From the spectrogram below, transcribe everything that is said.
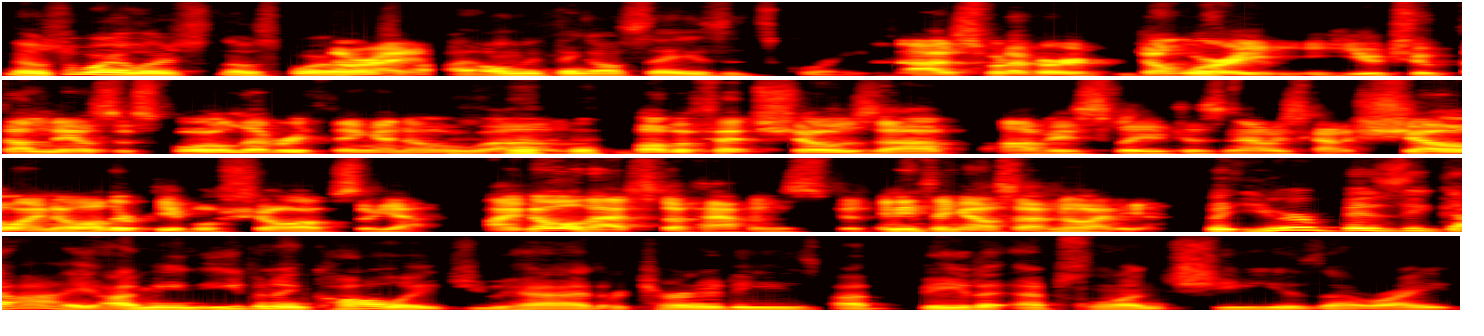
No spoilers. No spoilers. All right. The only thing I'll say is it's great. That's what I've heard. Don't worry. YouTube thumbnails have spoiled everything. I know um, Boba Fett shows up, obviously, because now he's got a show. I know other people show up. So, yeah, I know all that stuff happens. Anything else, I have no idea. But you're a busy guy. I mean, even in college, you had fraternities, uh, Beta Upsilon Chi. Is that right?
